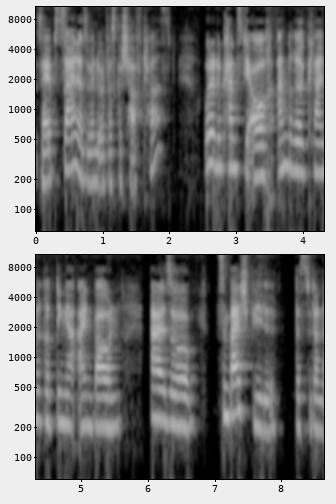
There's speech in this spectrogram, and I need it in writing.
selbst sein, also wenn du etwas geschafft hast. Oder du kannst dir auch andere kleinere Dinge einbauen. Also zum Beispiel dass du dann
